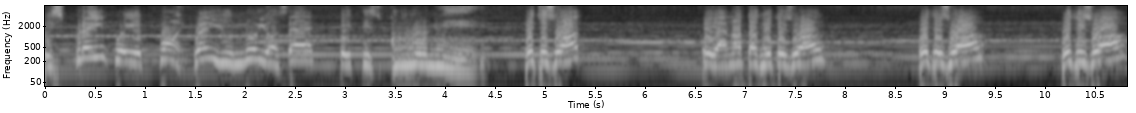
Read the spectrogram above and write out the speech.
It's praying to a point when you know yourself it is groaning. It is what? Hey, you are not talking. It is what? It is what? It is what?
